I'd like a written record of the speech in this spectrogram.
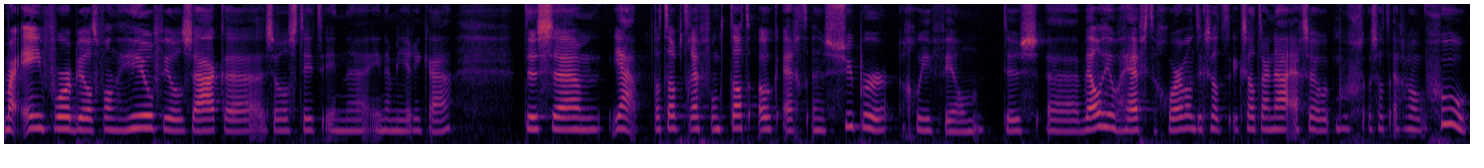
maar één voorbeeld van heel veel zaken zoals dit in, uh, in Amerika. Dus um, ja, wat dat betreft vond ik dat ook echt een super goede film. Dus uh, wel heel heftig hoor, want ik zat, ik zat daarna echt zo, ik zat echt van, poeh.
